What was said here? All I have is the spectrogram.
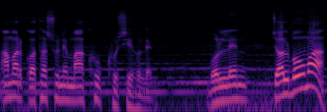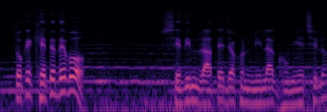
আমার কথা শুনে মা খুব খুশি হলেন। বললেন, চল বৌমা, তোকে খেতে দেব। সেদিন রাতে যখন নীলা ঘুমিয়েছিল,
